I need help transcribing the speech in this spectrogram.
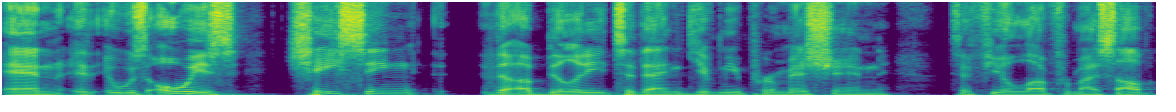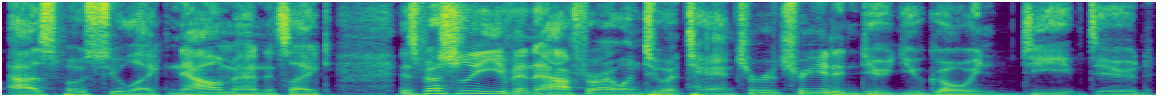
And it, it was always chasing the ability to then give me permission to feel love for myself as opposed to like now, man, it's like, especially even after I went to a tantra retreat and dude, you go in deep, dude.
